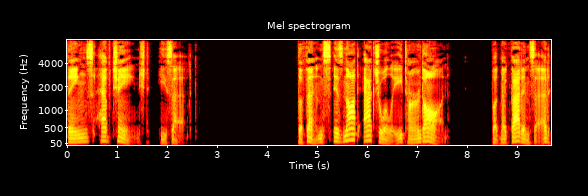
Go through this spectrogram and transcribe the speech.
Things have changed, he said. The fence is not actually turned on. But McFadden said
